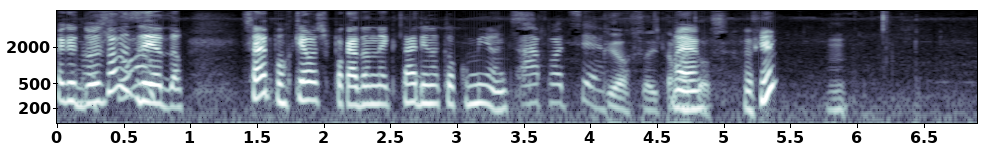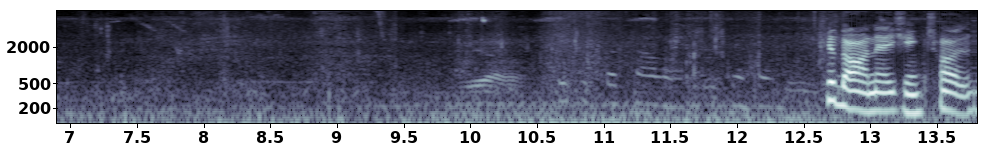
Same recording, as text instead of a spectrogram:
Peguei duas azedas. Sabe por quê? Eu acho que por causa da nectarina que eu comi antes. Ah, pode ser. Aqui, ó. Essa aí tá é. mais doce. Aqui? Hum. Que dó, né, gente? Olha.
